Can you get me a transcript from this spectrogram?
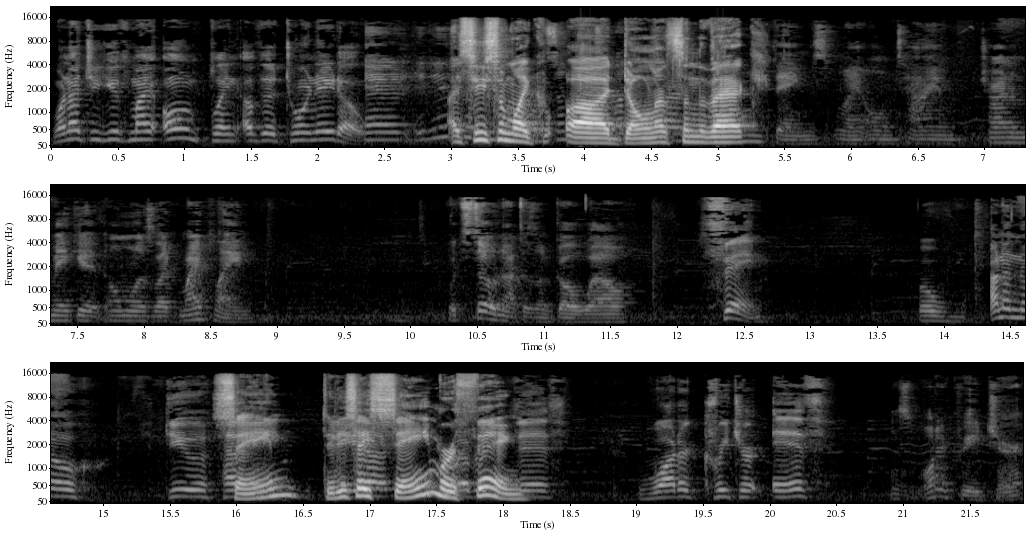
Why not you use my own plane of the tornado? And it is I see some, like, uh, I like to donuts in the do my own back. Things my own time, trying to make it almost like my plane. But still, not doesn't go well. Same. But I don't know. Do you have Same? Did he say same or thing? This water creature is. This water creature.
